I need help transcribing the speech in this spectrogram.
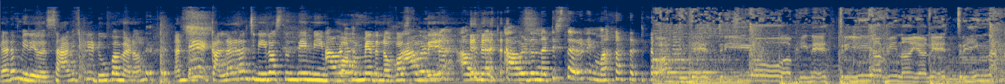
మేడం మీరు సావిత్రి డూపా మేడం. అంటే కళ్ళల్లోంచి నీరు వస్తుంది మీ మొహం మీద నవ్వు వస్తుంది. ఆవిడ నటిస్తారు నేను మాట్లాడతాను అభినేత్రి అభినేత్రి అభినయ నేత్రి నట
